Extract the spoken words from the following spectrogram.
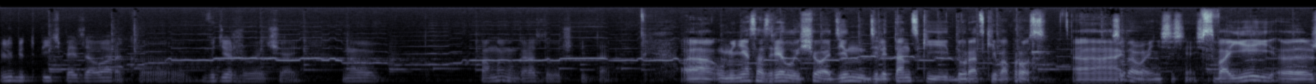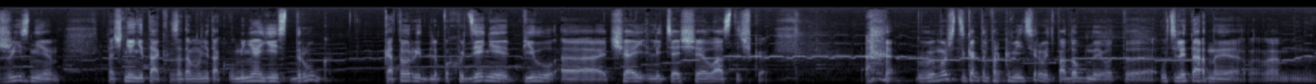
любит пить 5 заварок, э, выдерживая чай. Но, по-моему, гораздо лучше пить так. А, У меня созрел еще один дилетантский дурацкий вопрос. Задавай, не В стесняйся. своей э, жизни, точнее не так, задам его не так. У меня есть друг, который для похудения пил э, чай «Летящая ласточка». Вы можете как-то прокомментировать подобные вот э, утилитарные, эм,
